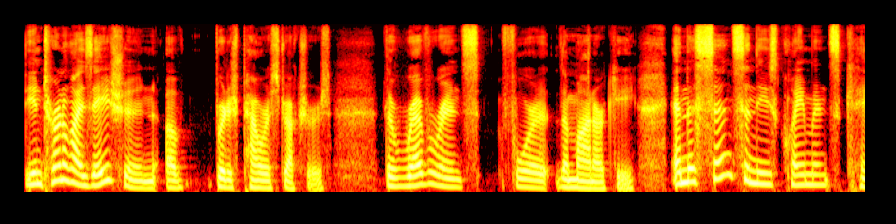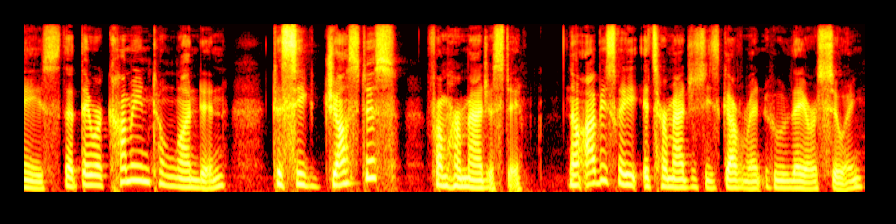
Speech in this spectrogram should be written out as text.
the internalization of British power structures, the reverence for the monarchy, and the sense in these claimants' case that they were coming to London to seek justice from Her Majesty. Now, obviously, it's Her Majesty's government who they are suing,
